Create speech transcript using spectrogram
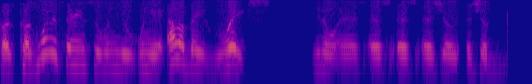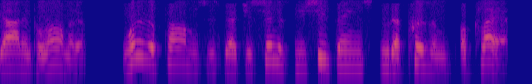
because one of the things that when you when you elevate race, you know, as as as, as your as your guiding parameter, one of the problems is that you send you see things through that prism of class,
